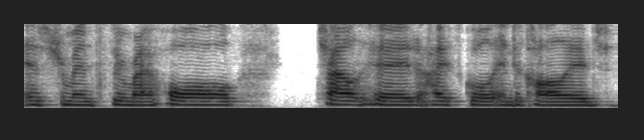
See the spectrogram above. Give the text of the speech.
instruments through my whole childhood high school into college.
